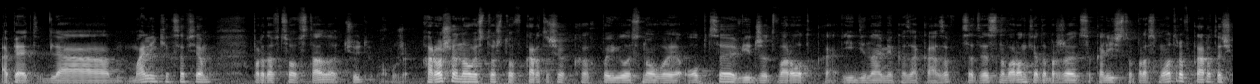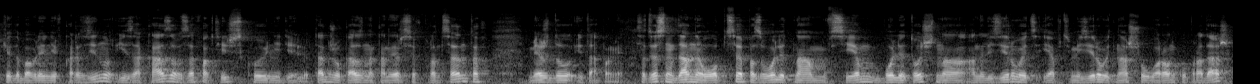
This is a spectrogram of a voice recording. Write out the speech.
Опять, для маленьких совсем продавцов стало чуть хуже. Хорошая новость то, что в карточках появилась новая опция, виджет воротка и динамика заказов. Соответственно, в воронке отображаются количество просмотров карточки, добавлений в корзину и заказов за фактическую неделю. Также указана конверсия в процентах между этапами. Соответственно, данная опция позволит нам всем более точно анализировать и оптимизировать нашу воронку продаж.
